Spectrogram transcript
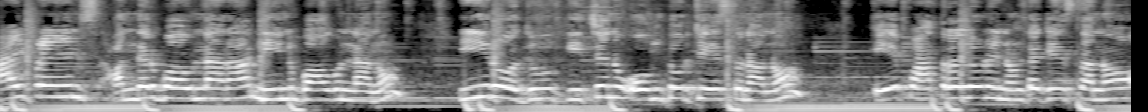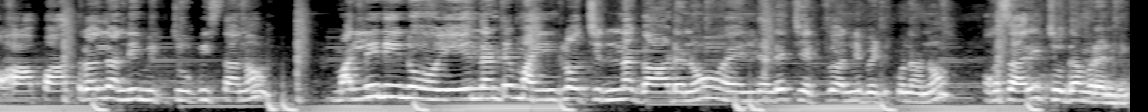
హాయ్ ఫ్రెండ్స్ అందరు బాగున్నారా? నేను బాగున్నాను. ఈరోజు కిచెన్ హోమ్ టూర్ చేస్తున్నాను. ఏ పాత్రలో నేను వంట చేస్తానో ఆ పాత్రలు అన్నీ మీకు చూపిస్తాను. మళ్ళీ నేను ఏంటంటే మా ఇంట్లో చిన్న గార్డెను ఏంటంటే చెట్లు అన్నీ పెట్టుకున్నాను. ఒకసారి చూద్దాం రండి.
